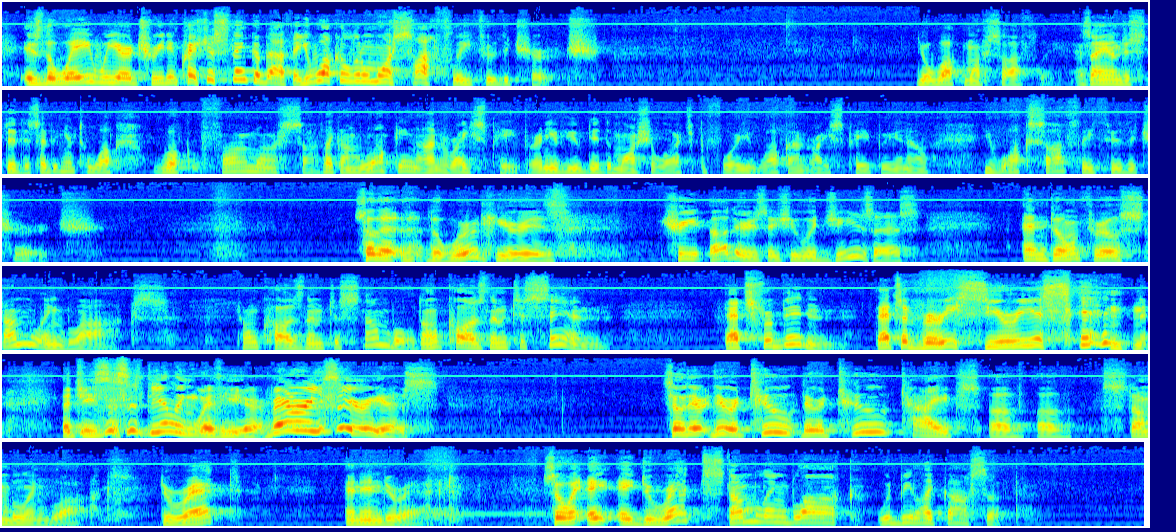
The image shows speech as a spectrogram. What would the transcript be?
is the way we are treating Christ. Just think about that. You walk a little more softly through the church. You'll walk more softly. As I understood this, I began to walk, walk far more soft, like I'm walking on rice paper. Any of you did the martial arts before? You walk on rice paper, you know? You walk softly through the church. So the, the word here is treat others as you would Jesus and don't throw stumbling blocks. Don't cause them to stumble. Don't cause them to sin. That's forbidden. That's a very serious sin that Jesus is dealing with here. Very serious. So there, there, are, two, there are two types of, of stumbling blocks direct and indirect. So a, a direct stumbling block would be like gossip.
